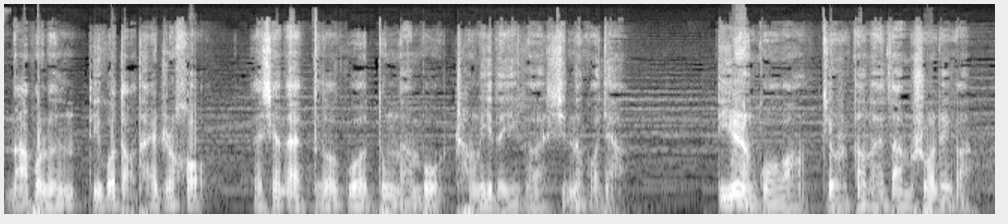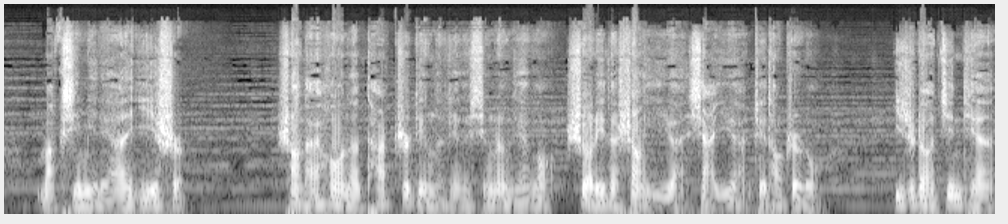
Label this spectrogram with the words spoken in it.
拿破仑帝国倒台之后，在现在德国东南部成立的一个新的国家。第一任国王就是刚才咱们说这个马克西米利安一世。上台后呢，他制定的这个行政结构、设立的上议院、下议院这套制度，一直到今天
